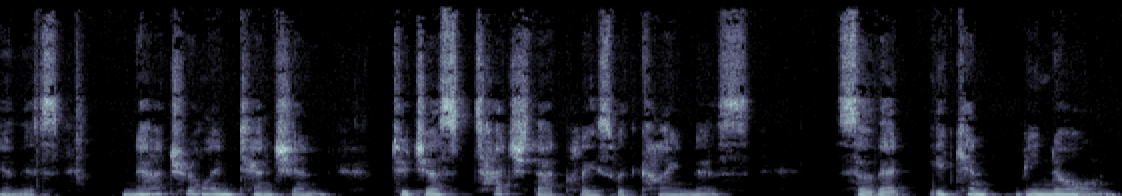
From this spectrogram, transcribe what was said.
and this natural intention to just touch that place with kindness so that it can be known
